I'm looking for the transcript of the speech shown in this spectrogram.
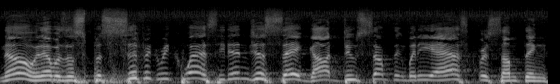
No, there was a specific request. He didn't just say, God, do something, but he asked for something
